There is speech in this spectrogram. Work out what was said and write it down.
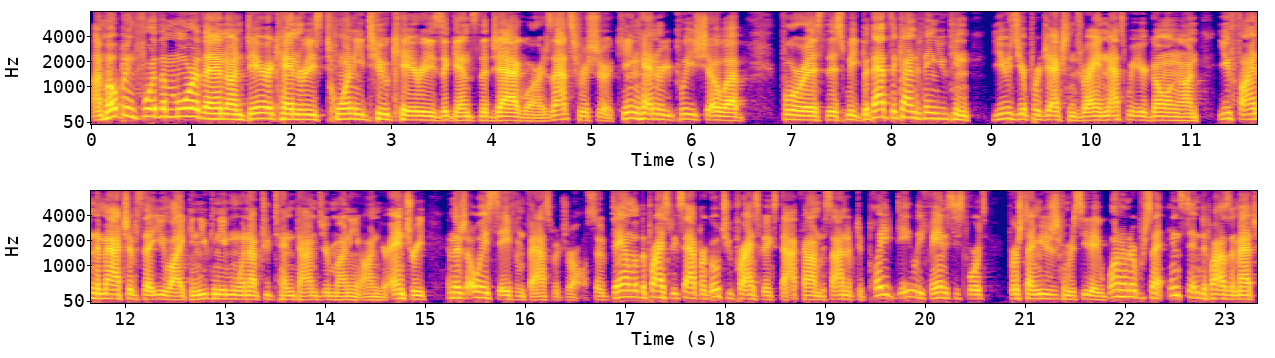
I'm hoping for the more than on Derrick Henry's 22 carries against the Jaguars. That's for sure. King Henry, please show up for us this week. But that's the kind of thing you can use your projections, right? And that's what you're going on. You find the matchups that you like, and you can even win up to 10 times your money on your entry. And there's always safe and fast withdrawals. So download the PrizePicks app or go to prizepicks.com to sign up to play daily fantasy sports. First time users can receive a 100% instant deposit match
